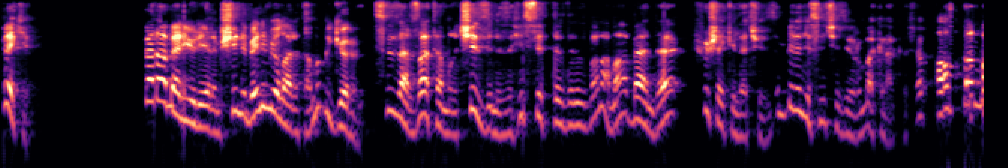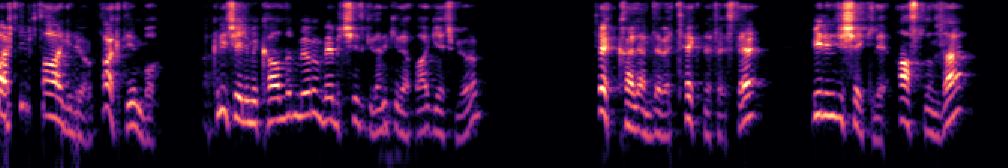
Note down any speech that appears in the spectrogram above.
Peki. Beraber yürüyelim. Şimdi benim yol haritamı bir görün. Sizler zaten bunu çizdiğinizi hissettirdiniz bana ama ben de şu şekilde çizdim. Birincisini çiziyorum. Bakın arkadaşlar. Alttan başlayıp sağa gidiyorum. Taktiğim bu. Bakın hiç elimi kaldırmıyorum ve bir çizgiden iki defa geçmiyorum. Tek kalemde ve tek nefeste birinci şekli aslında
